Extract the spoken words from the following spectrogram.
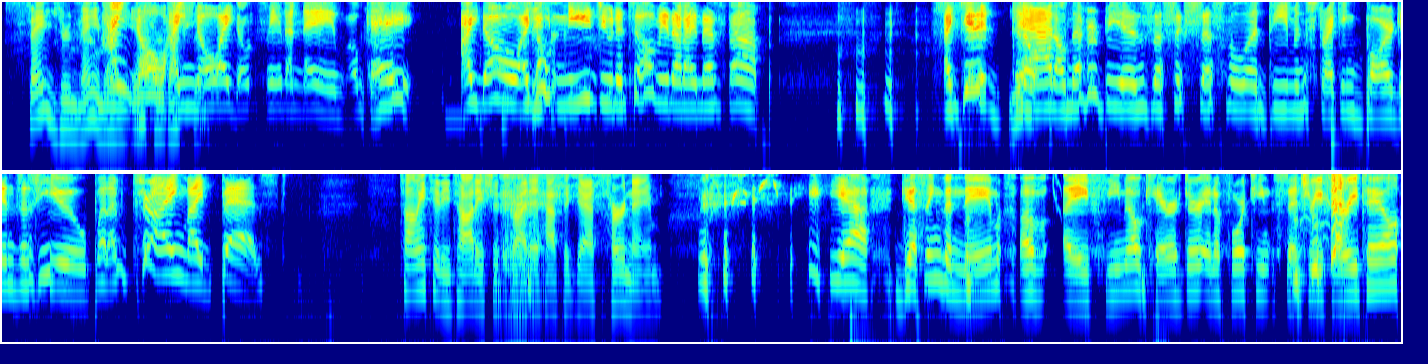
say your name." In I know, I know, I don't say the name, okay? I know, I She's- don't need you to tell me that I messed up. I get it, You know- Dad. I'll never be as uh, successful a demon striking bargains as you, but I'm trying my best. Tommy Titty Toddy should try to have to guess her name. yeah, guessing the name of a female character in a 14th century fairy tale,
